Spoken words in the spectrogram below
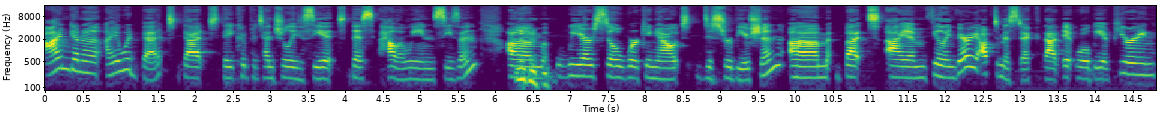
I'm gonna, I would bet that they could potentially see it this Halloween season. Um, we are still working out distribution, um, but I am feeling very optimistic that it will be appearing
